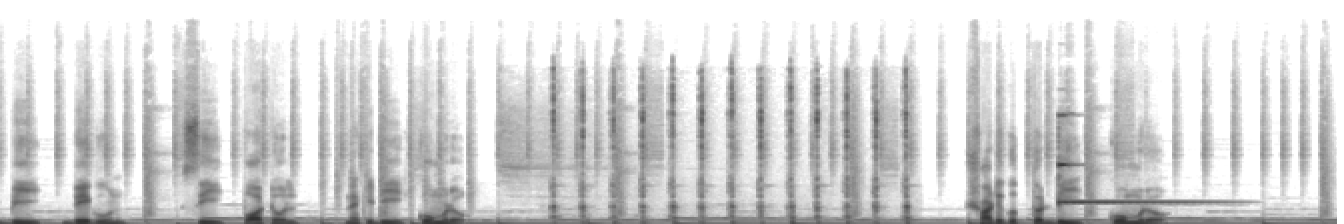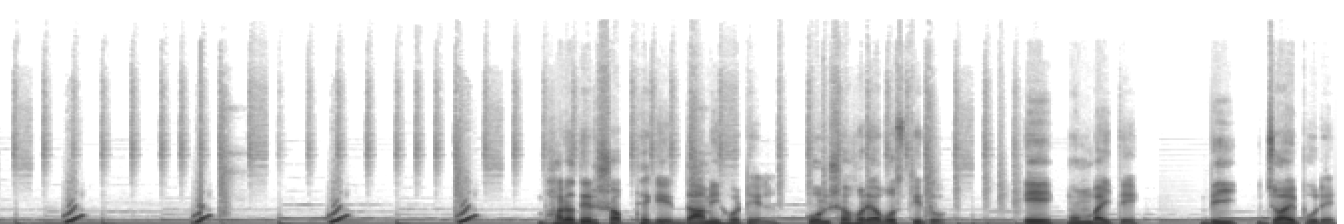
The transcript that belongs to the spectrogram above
বি বেগুন সি পটল নাকি ডি কুমড়ো সঠিক উত্তর ডি, কুমড়ো। ভারতের সবথেকে দামি হোটেল কোন শহরে অবস্থিত? এ, মুম্বাইতে, বি, জয়পুরে,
